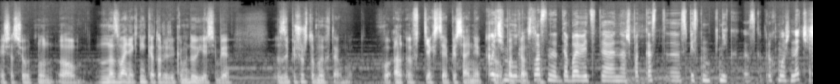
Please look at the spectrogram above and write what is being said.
Я сейчас все вот, ну, э, название книг, которые рекомендую, я себе запишу, чтобы мы их там вот в, а, в тексте описания к Очень подкасту. было бы классно добавить да, наш подкаст э, списком книг, с которых можно начать.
